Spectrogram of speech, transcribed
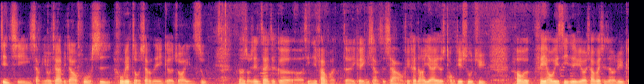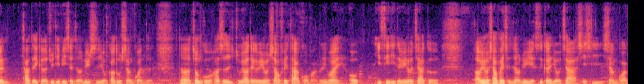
近期影响油价比较负势负面走向的一个重要因素。那首先在这个经济放缓的一个影响之下，我可以看到 EIA 的统计数据，非非 OECD 的原油消费成长率跟它的一个 GDP 成长率是有高度相关的。那中国它是主要的一个原油消费大国嘛，那另外 OECD 的原油价格。呃，原油消费成长率也是跟油价息息相关。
